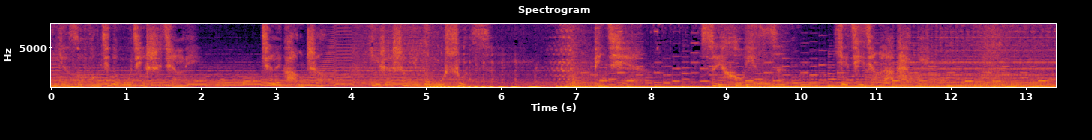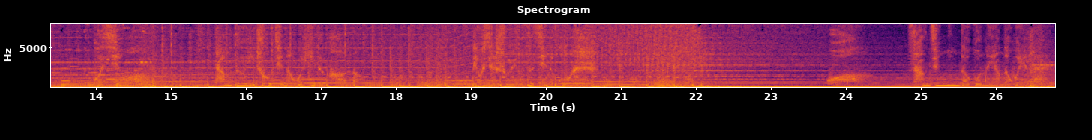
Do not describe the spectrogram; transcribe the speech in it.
中烟所封禁的无尽时间里，这类抗争已然上演过无数次，并且最后一次也即将拉开帷幕。我希望他们得以触及那唯一的可能，留下属于自己的故事。我曾经梦到过那样的未来。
